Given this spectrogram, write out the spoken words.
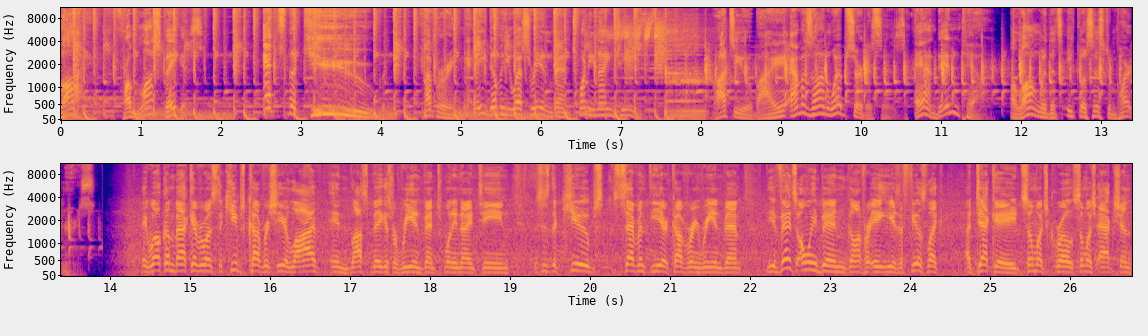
Live from Las Vegas, it's theCUBE. Covering AWS reInvent 2019. Brought to you by Amazon Web Services and Intel, along with its ecosystem partners. Hey, welcome back everyone. It's theCUBE's coverage here live in Las Vegas for reInvent 2019. This is theCUBE's seventh year covering reInvent. The event's only been gone for eight years. It feels like a decade, so much growth, so much action.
